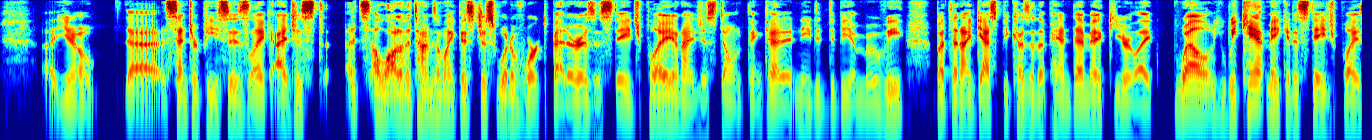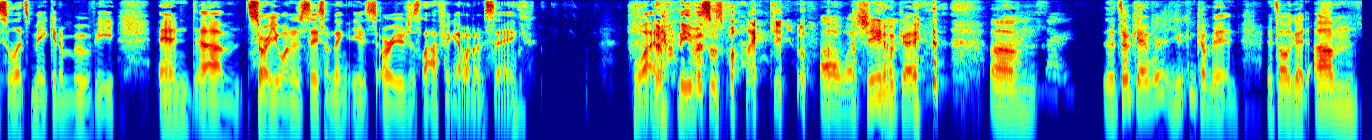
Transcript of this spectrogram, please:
uh, you know uh, centerpieces like i just it's a lot of the times i'm like this just would have worked better as a stage play and i just don't think that it needed to be a movie but then I guess because of the pandemic, you're like, well, we can't make it a stage play, so let's make it a movie. And um, sorry, you wanted to say something, or you're just laughing at what I'm saying. What? no, Nevis was behind you Oh, was she okay? um, sorry. it's okay. We're you can come in. It's all good. Um,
